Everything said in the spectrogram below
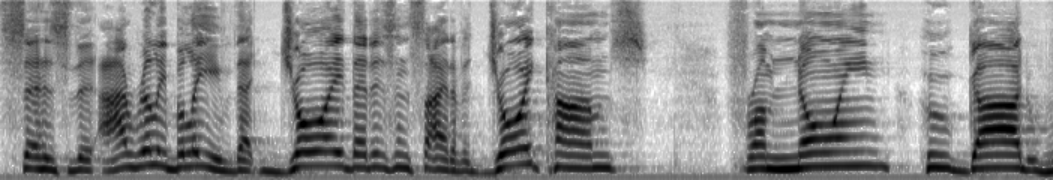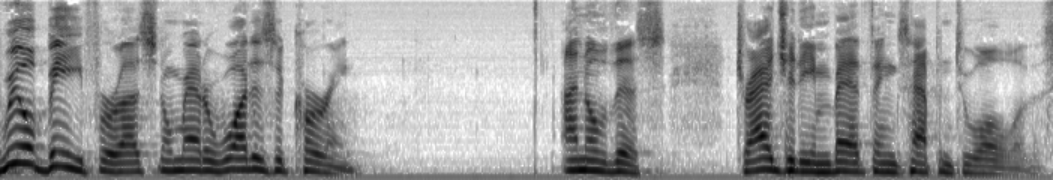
says that I really believe that joy that is inside of it, joy comes from knowing who God will be for us no matter what is occurring. I know this tragedy and bad things happen to all of us.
